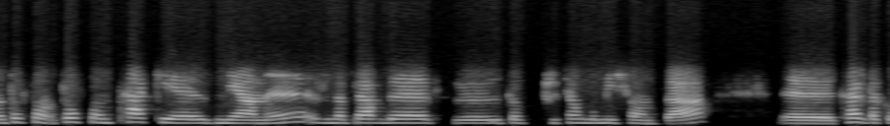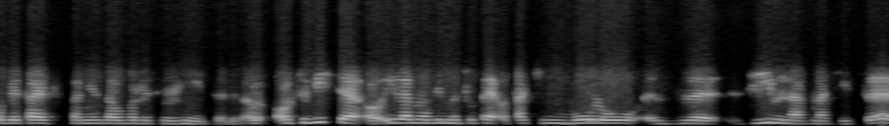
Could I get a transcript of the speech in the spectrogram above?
no to, są, to są takie zmiany, że naprawdę w, to w przeciągu miesiąca każda kobieta jest w stanie zauważyć różnicę. Oczywiście, o ile mówimy tutaj o takim bólu z zimna w macicy,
